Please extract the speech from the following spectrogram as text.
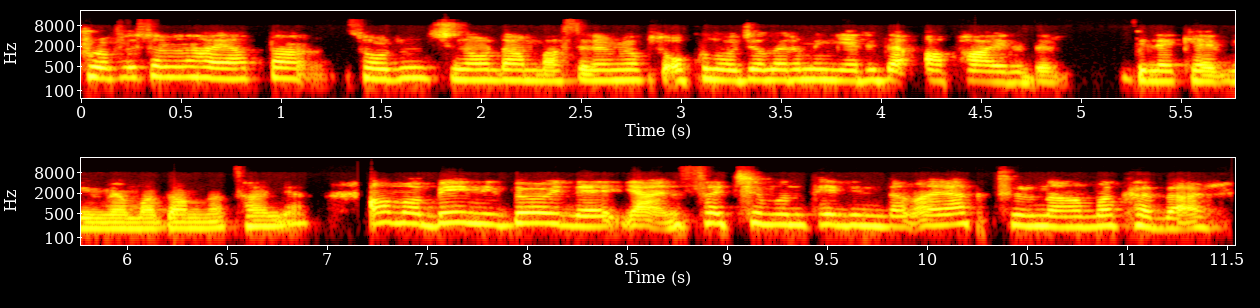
profesyonel hayattan sorduğun için oradan bahsediyorum. Yoksa okul hocalarımın yeri de apayrıdır. Dilek Evlin ve Madame Natalya. Ama beni böyle yani saçımın telinden ayak tırnağıma kadar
